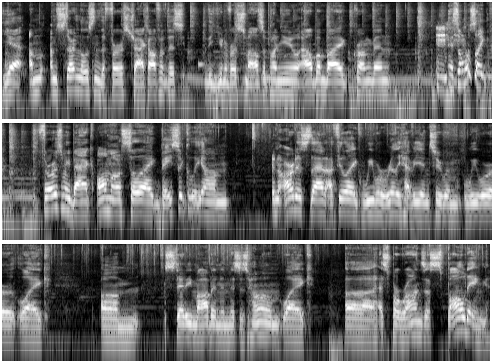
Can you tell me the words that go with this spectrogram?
Yeah, I'm I'm starting to listen to the first track off of this, the Universe Smiles Upon You album by Khruangbin. Mm-hmm. It's almost like throws me back almost to like basically um an artist that I feel like we were really heavy into when we were like um steady mobbing and this is home like uh esperanza spalding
